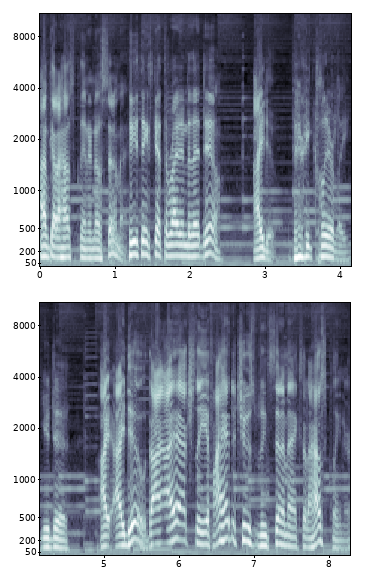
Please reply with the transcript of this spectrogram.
I've got a house cleaner, no Cinemax. Who do you think's got the right end of that deal? I do. Very clearly, you do. I, I do. I, I actually, if I had to choose between Cinemax and a house cleaner,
